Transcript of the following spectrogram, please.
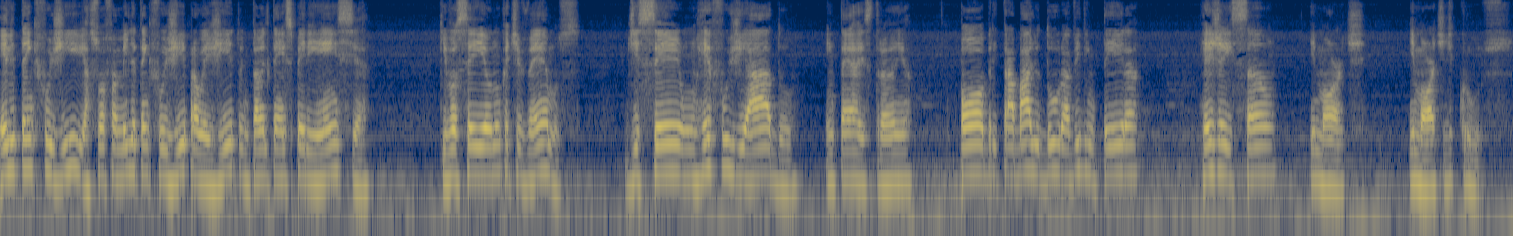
Ele tem que fugir, a sua família tem que fugir para o Egito, então ele tem a experiência que você e eu nunca tivemos de ser um refugiado em terra estranha, pobre, trabalho duro a vida inteira, rejeição e morte, e morte de cruz.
